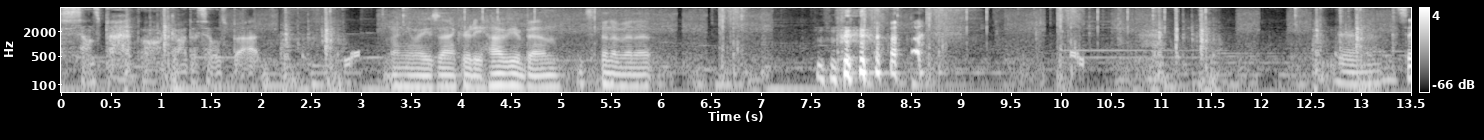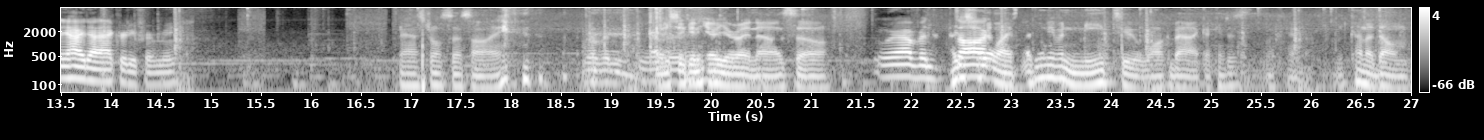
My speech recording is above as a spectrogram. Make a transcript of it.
Sounds bad. Oh god, that sounds bad. Anyways, Zachary, how have you been? It's been a minute. Yeah. Say hi to Acrity for me. Astral says hi. We haven't, I wish she can hear you right now, so. We haven't I just realized I don't even need to walk back. I can just. Okay. I'm kinda dumb.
